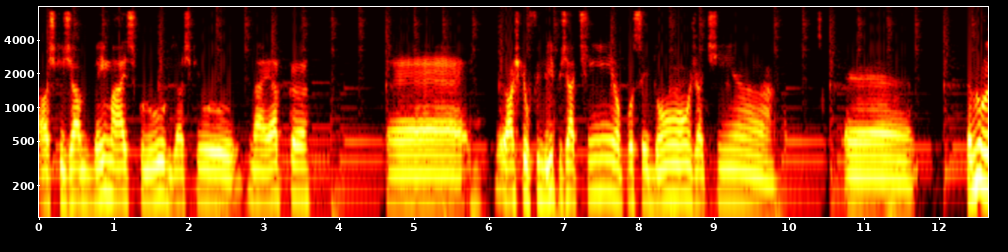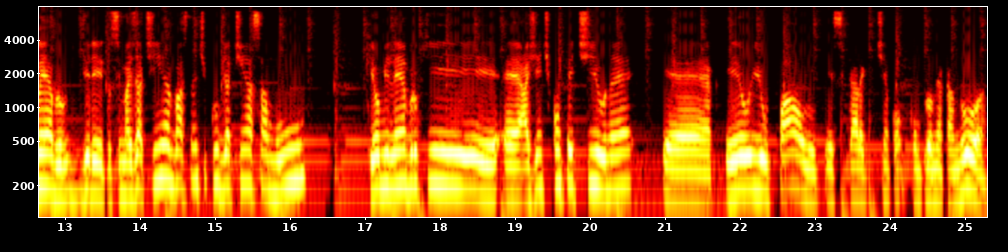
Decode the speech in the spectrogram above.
acho que já bem mais clubes. Acho que o, na época, é, eu acho que o Felipe já tinha, o Poseidon já tinha, é, eu não lembro direito, assim, mas já tinha bastante clube, já tinha a SAMU, que eu me lembro que é, a gente competiu, né? é, eu e o Paulo, esse cara que tinha comprou minha canoa,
